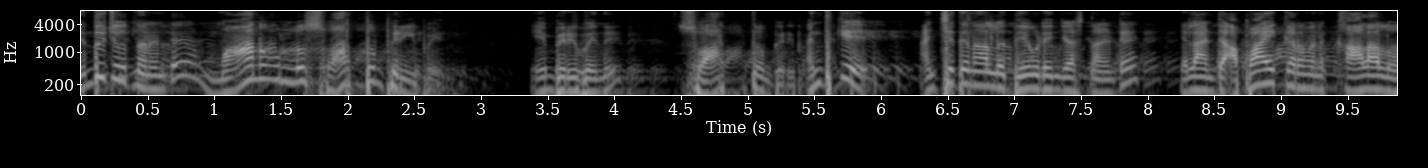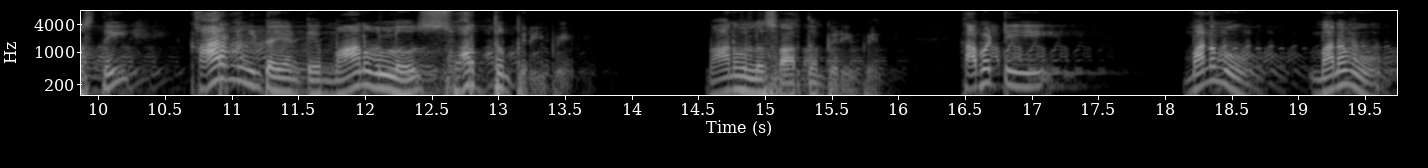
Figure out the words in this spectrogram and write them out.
ఎందుకు చెబుతున్నానంటే మానవుల్లో స్వార్థం పెరిగిపోయింది. ఏం పెరిగిపోయింది? స్వార్థం పెరిగిపోయింది. అందుకే అంచె దినాల్లో దేవుడు ఏం చేస్తున్నాడంటే ఇలాంటి అపాయకరమైన కాలాలు వస్తాయి. కారణం ఏంటంటే మానవుల్లో స్వార్థం పెరిగిపోయింది. మానవుల్లో స్వార్థం పెరిగిపోయింది. కాబట్టి మనము మనము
